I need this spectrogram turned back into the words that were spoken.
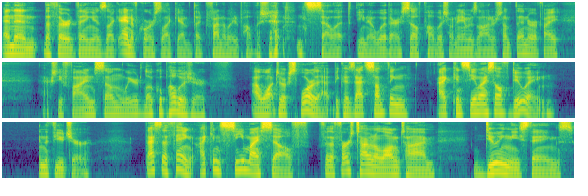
And then the third thing is like, and of course, like I'd like find a way to publish it and sell it, you know, whether I self publish on Amazon or something, or if I actually find some weird local publisher. I want to explore that because that's something I can see myself doing in the future. That's the thing. I can see myself for the first time in a long time doing these things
